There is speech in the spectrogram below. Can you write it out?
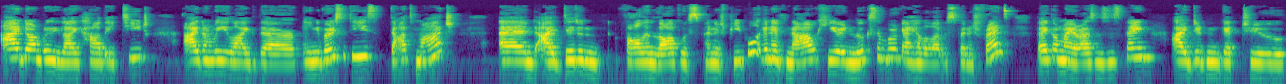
I don't really like how they teach. I don't really like their universities that much and I didn't fall in love with Spanish people. Even if now here in Luxembourg I have a lot of Spanish friends, back on my Erasmus in Spain I didn't get to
